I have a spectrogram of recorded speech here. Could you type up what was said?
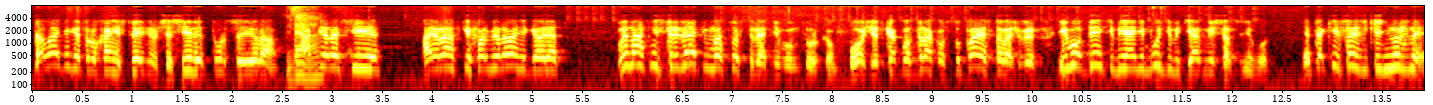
Давайте, говорит Рухани, встретимся, Сирия, Турция и Иран. Да. А где Россия? А иранские формирования говорят, вы нас не стреляйте, мы вас тоже стрелять не будем туркам. Очень, это как бы в драку вступаешь, товарищ, говорю, его бейте, меня не будете бить, я вмешаться не буду. Это такие союзники не нужны.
